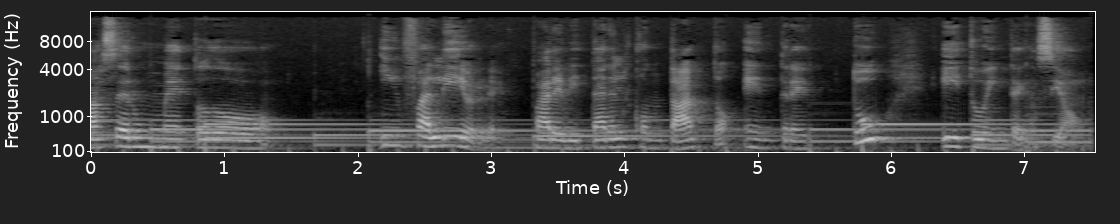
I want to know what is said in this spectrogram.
va a ser un método infalible para evitar el contacto entre tú y tu intención.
